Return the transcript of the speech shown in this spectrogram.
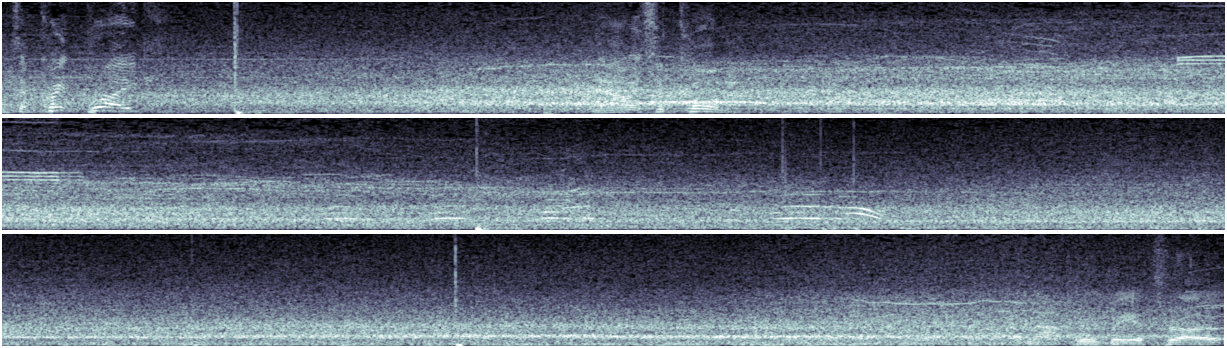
It's a quick break. Now it's a corner. Will be a throw.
